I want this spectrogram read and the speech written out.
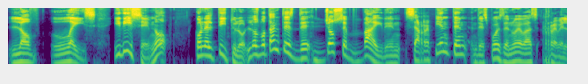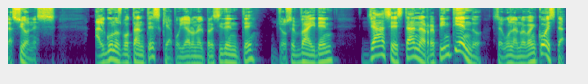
Lovelace, y dice, ¿no? Con el título Los votantes de Joseph Biden se arrepienten después de nuevas revelaciones. Algunos votantes que apoyaron al presidente, Joseph Biden, ya se están arrepintiendo, según la nueva encuesta.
